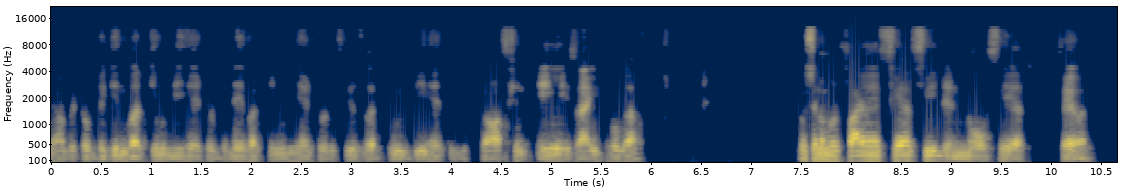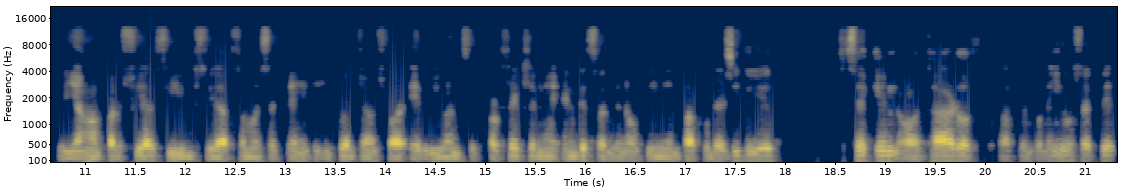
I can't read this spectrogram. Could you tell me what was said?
यहाँ पे टू बिगिन वर्किंग भी है टू डिले वर्किंग भी है टू रिफ्यूज वर्किंग भी है तो इसका ऑप्शन ए राइट होगा question number five fair field and no fair fair तो यहाँ पर फेयर फ़ील्ड से आप समझ सकते हैं कि इक्वल चांस फॉर एवरीवन से परफेक्शन है इंडिफरेंस इन ओपिनियन पॉपुलरिटी तो ये सेकंड और थर्ड और ऑप्शन तो नहीं हो सकते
